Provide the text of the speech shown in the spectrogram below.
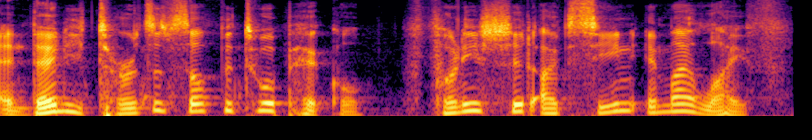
And then he turns himself into a pickle. Funniest shit I've seen in my life.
